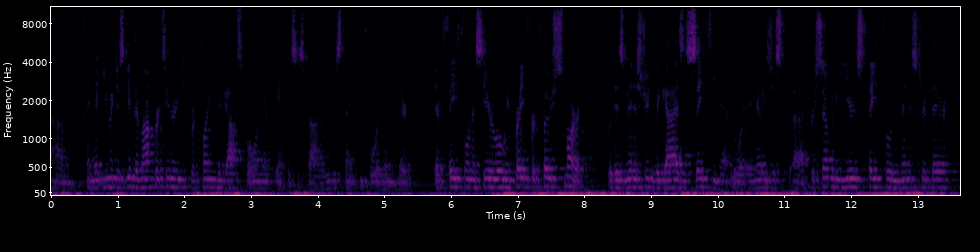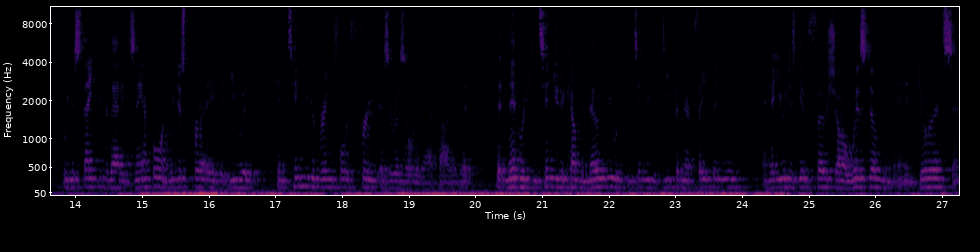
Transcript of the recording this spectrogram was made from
um, and that you would just give them opportunity to proclaim the gospel on their campuses, Father. We just thank you for them and their, their faithfulness here, Lord. We pray for Foch Smart with his ministry to the guys of Safety Net, Lord. I know he's just, uh, for so many years, faithfully ministered there. We just thank you for that example, and we just pray that you would continue to bring forth fruit as a result of that, Father. That, that men would continue to come to know you, would continue to deepen their faith in you, and that you would just give Foshaw wisdom and, and endurance and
